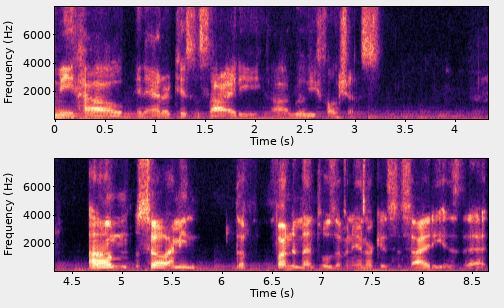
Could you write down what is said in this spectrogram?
me how an anarchist society uh, really functions. Um. So I mean, the fundamentals of an anarchist society is that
